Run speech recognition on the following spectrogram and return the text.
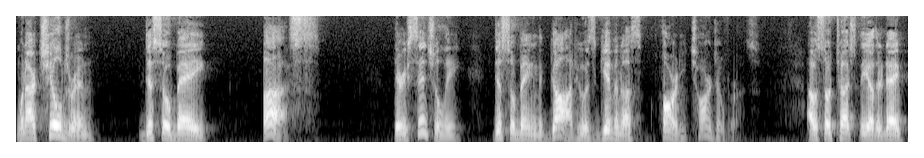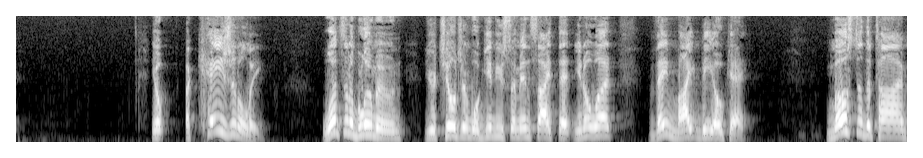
When our children disobey us, they're essentially disobeying the God who has given us authority, charge over us. I was so touched the other day. You know, occasionally, once in a blue moon, your children will give you some insight that, you know what, they might be okay. Most of the time,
